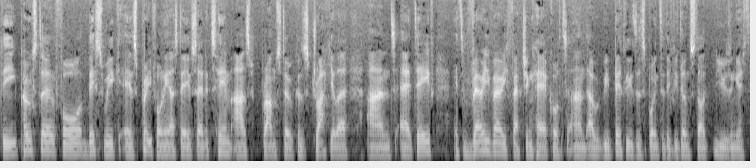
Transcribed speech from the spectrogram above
The poster for this week is pretty funny, as Dave said. It's him as Bram Stoker's Dracula. And uh, Dave, it's very, very fetching haircut, and I would be bitterly disappointed if you don't start using it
